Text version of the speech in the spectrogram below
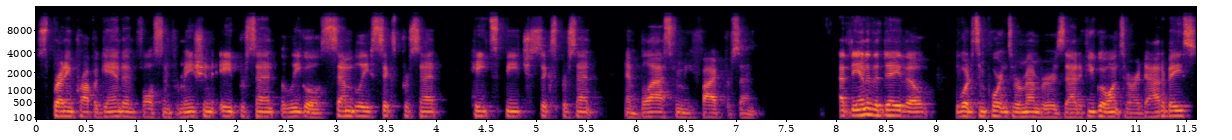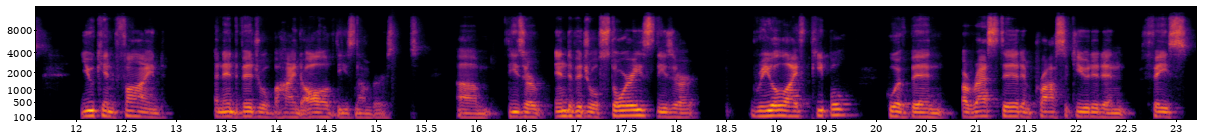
spreading propaganda and false information, 8%, illegal assembly, 6%, hate speech, 6%, and blasphemy, 5% at the end of the day, though, what it's important to remember is that if you go onto our database, you can find an individual behind all of these numbers. Um, these are individual stories. These are real life people who have been arrested and prosecuted and face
